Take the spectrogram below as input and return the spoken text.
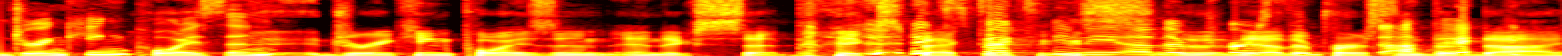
Drinking poison. Uh, drinking poison and accept, expecting, Expecting the other uh, the other person person to to die.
